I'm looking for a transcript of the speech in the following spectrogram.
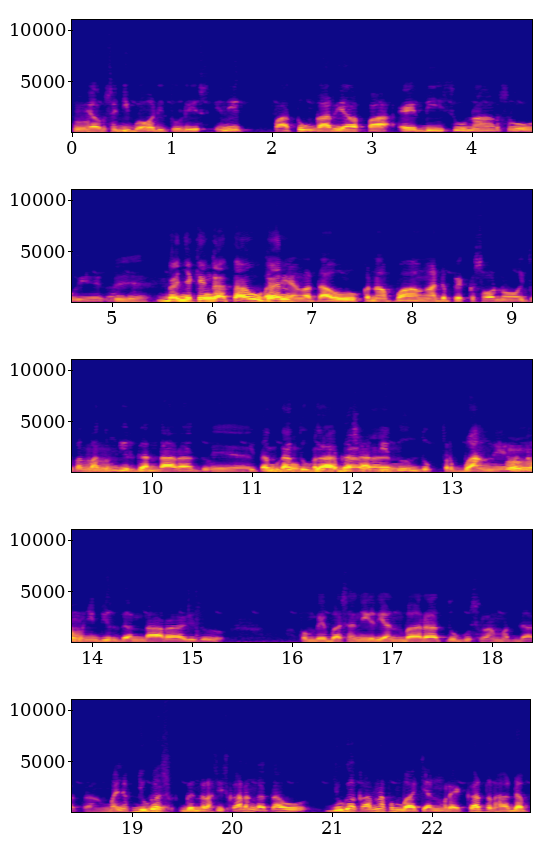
Hmm. Ya harusnya di bawah ditulis ini patung karya Pak Edi Sunarso ya kan. Iya. Banyak yang nggak tahu kan. Banyak yang nggak tahu kenapa ngadepnya ke sono. Itu kan patung Dirgantara tuh. Iya, Kita tentang begitu gagah saat itu untuk terbang ya kan Mm. namanya Dirgantara gitu loh. Pembebasan Irian Barat, Tugu Selamat Datang. Banyak juga Iya. generasi sekarang nggak tahu. Juga karena pembacaan mereka terhadap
